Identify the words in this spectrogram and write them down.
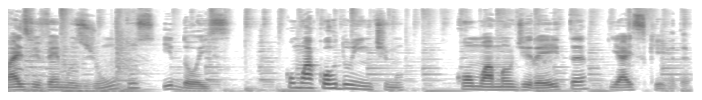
mas vivemos juntos e dois, como um acordo íntimo, como a mão direita e a esquerda.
